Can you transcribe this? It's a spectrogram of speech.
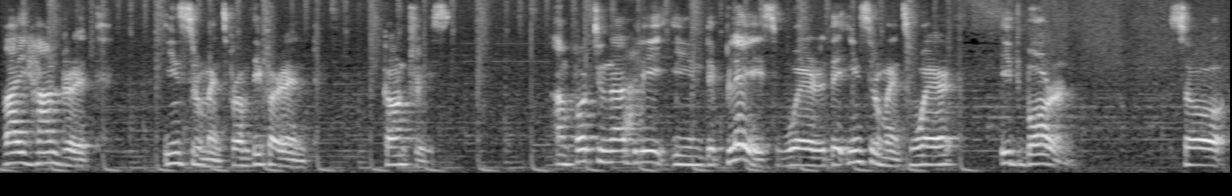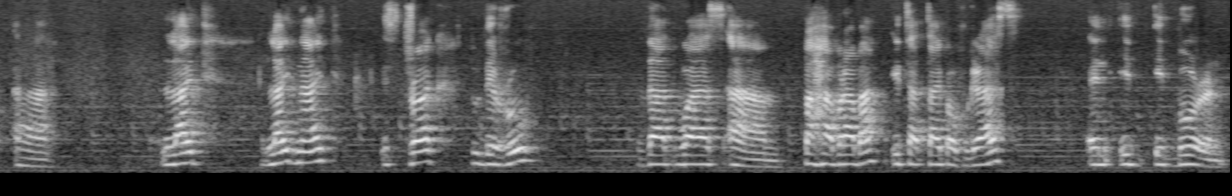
500 instruments from different countries. Unfortunately, in the place where the instruments were, it burned. So. Uh, light light night struck to the roof that was um, paja brava. It's a type of grass and it, it burned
